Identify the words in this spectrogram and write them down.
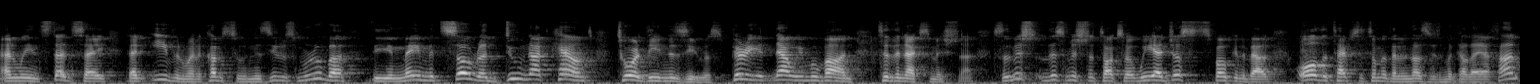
and we instead say that even when it comes to a Nazirus Maruba, the Yemei Mitzora do not count toward the Nazirus. Period. Now we move on to the next Mishnah. So this Mishnah talks about, we had just spoken about all the types of Tumah that a Nazir is Megalayachan,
